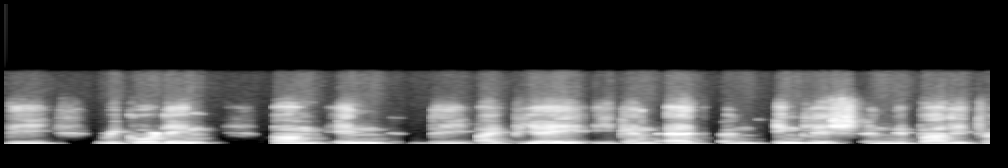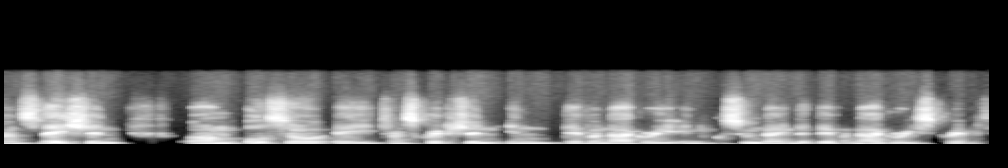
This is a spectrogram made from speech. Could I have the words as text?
the recording um in the ipa he can add an english and nepali translation um also a transcription in devanagari in kusunda in the devanagari script.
